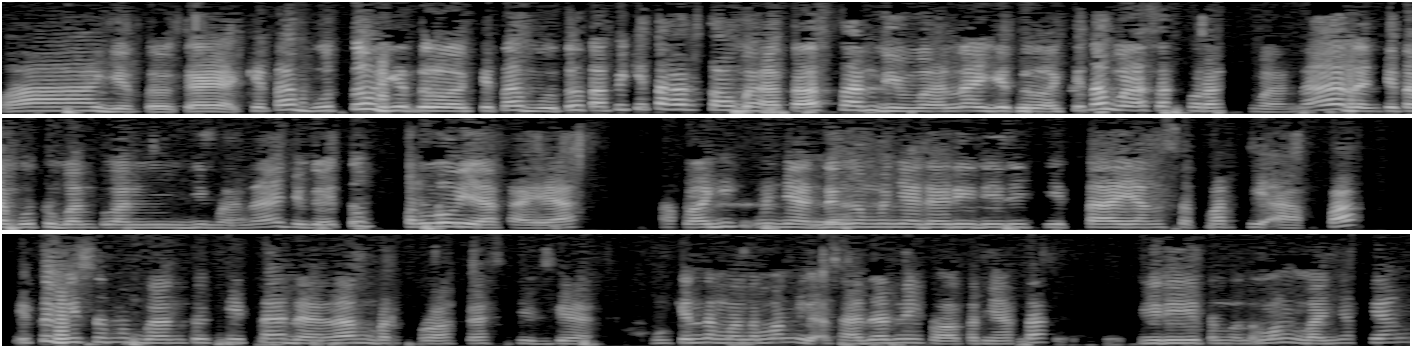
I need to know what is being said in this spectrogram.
wah gitu. Kayak kita butuh gitu loh. Kita butuh tapi kita harus tahu batasan di mana gitu loh. Kita merasa kurang di mana dan kita butuh bantuan di mana juga itu perlu ya kayak ya. apalagi menya dengan menyadari diri kita yang seperti apa itu bisa membantu kita dalam berproses juga mungkin teman-teman nggak sadar nih kalau ternyata diri teman-teman banyak yang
